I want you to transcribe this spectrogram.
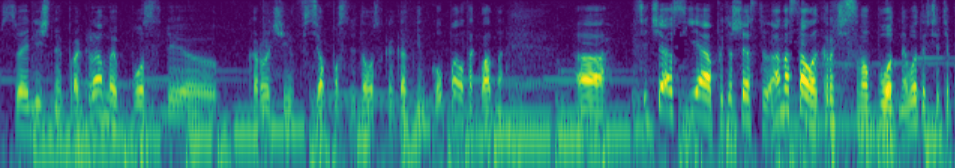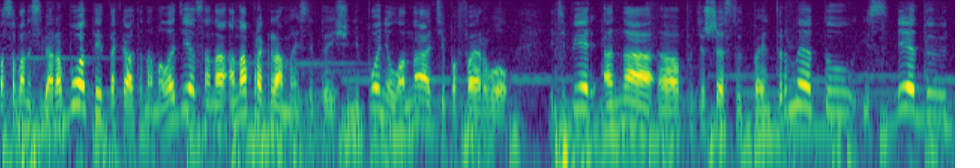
своей личной программы после, короче, все, после того, как админка упала, так, ладно. А, сейчас я путешествую, она стала, короче, свободной, вот и все, типа, сама на себя работает, такая вот она молодец, она, она программа, если кто еще не понял, она типа firewall. И теперь она э, путешествует по интернету, исследует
